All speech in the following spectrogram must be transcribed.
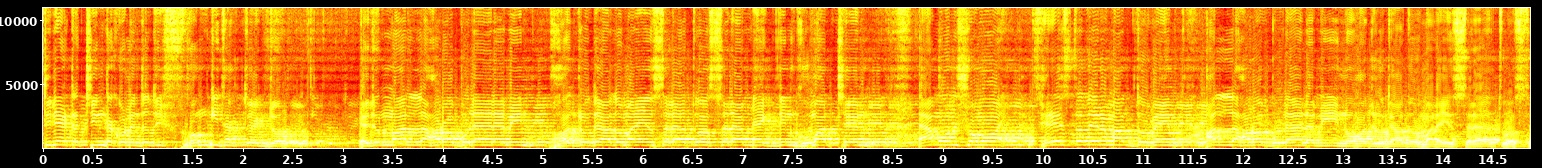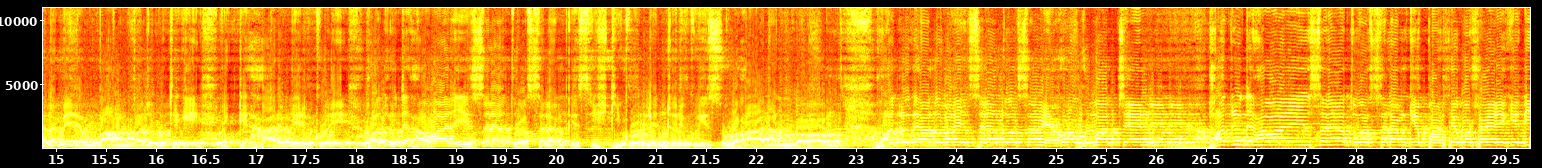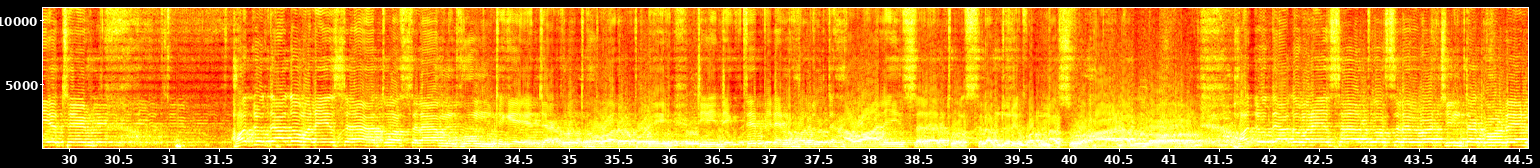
তিনি একটা চিন্তা করলেন, যদি সঙ্গী থাকতো একজন এজন্য আল্লাহ রাব্বুল আলামিন হযরত আদম আলাইহিস ওয়াসসালাম একদিন ঘুমাচ্ছেন। এমন সময় ফেরেশতাদের মাধ্যমে আল্লাহ রাব্বুল আলামিন হযরত আদম আলাইহিস ওয়াসসালামের বাম পাজর থেকে একটি হাড় বের করে হযরত হাওয়া আলাইহিস ওয়াসসালামকে সৃষ্টি করলেন। জোরে কই সুবহানাল্লাহ। হযরত আদম আলাইহিস ওয়াসসালাম এখনও ঘুমাচ্ছেন। হযরত হাওয়া আলাইহিস ওয়াসসালামকে পাশে বসায় রেখে দিয়েছেন। হজরত আদম আলাইসালাম ঘুম থেকে জাগ্রত হওয়ার পরে তিনি দেখতে পেলেন হজরত হাওয়া আলাইসালাম জোরে কন্যা সুহান হজরত আদম আলাইসালাম এবার চিন্তা করলেন,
